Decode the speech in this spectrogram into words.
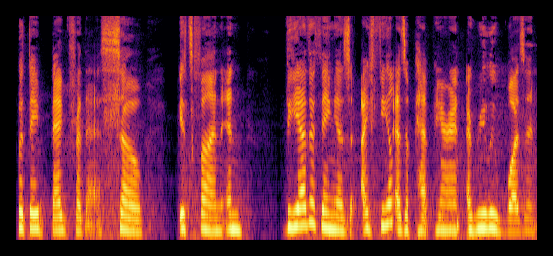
but they beg for this. So it's fun. And the other thing is, I feel as a pet parent, I really wasn't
